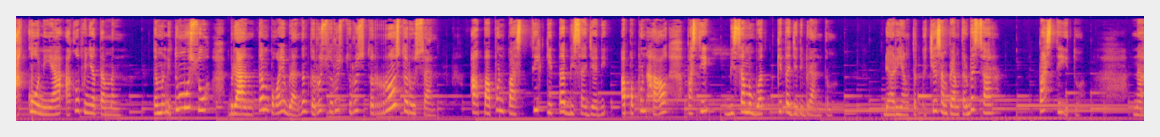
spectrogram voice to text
aku nih ya, aku punya temen temen itu musuh berantem pokoknya berantem terus terus terus terus terusan apa pun pasti kita bisa jadi apa pun hal pasti bisa membuat kita jadi berantem. Dari yang terkecil sampai yang terbesar. Pasti itu. Nah,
